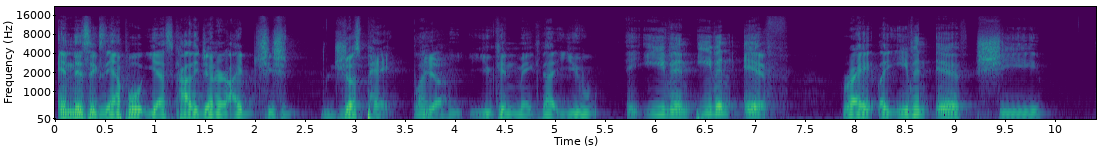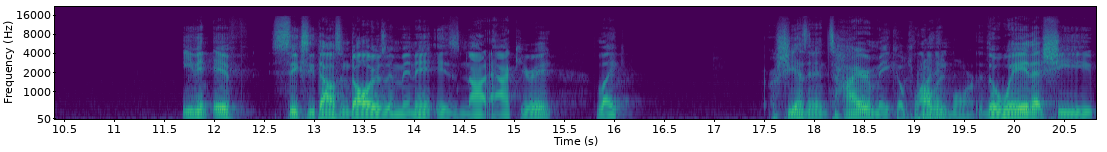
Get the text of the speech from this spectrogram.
in this example, yes, Kylie Jenner, I she should just pay. Like, Yeah. you can make that. You even even if, right? Like, even if she, even if sixty thousand dollars a minute is not accurate, like. or She has an entire makeup line. probably more. The way that she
